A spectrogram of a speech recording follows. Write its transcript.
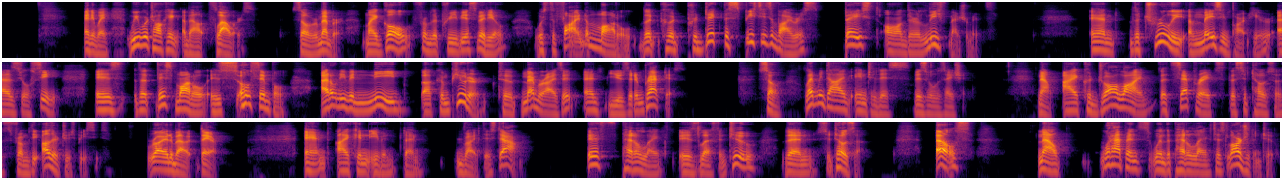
Anyway, we were talking about flowers. So remember, my goal from the previous video was to find a model that could predict the species of iris based on their leaf measurements. And the truly amazing part here, as you'll see, is that this model is so simple, I don't even need a computer to memorize it and use it in practice. So let me dive into this visualization. Now, I could draw a line that separates the setosas from the other two species, right about there. And I can even then write this down. If petal length is less than 2, then setosa. Else, now, what happens when the petal length is larger than 2?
